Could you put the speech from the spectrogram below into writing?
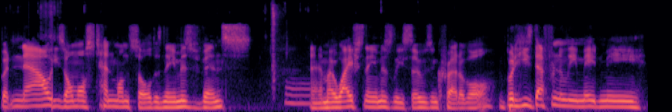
but now he's almost ten months old. His name is Vince, and my wife's name is Lisa, who's incredible. But he's definitely made me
